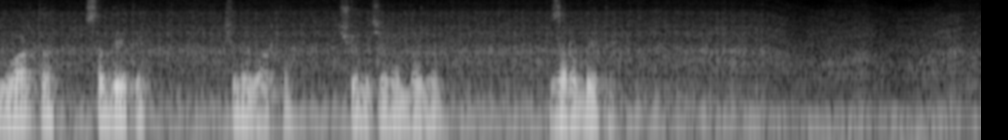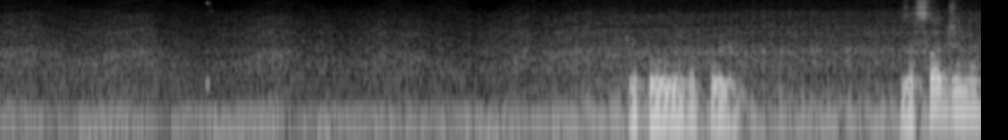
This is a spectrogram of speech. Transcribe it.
Варто садити чи не варто, що на цьому можна заробити. Вже половина поля засаджена.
